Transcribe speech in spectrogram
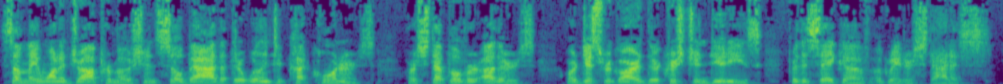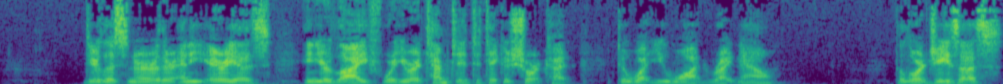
Some may want a job promotion so bad that they're willing to cut corners or step over others or disregard their Christian duties for the sake of a greater status. Dear listener, are there any areas in your life where you are tempted to take a shortcut to what you want right now? The Lord Jesus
